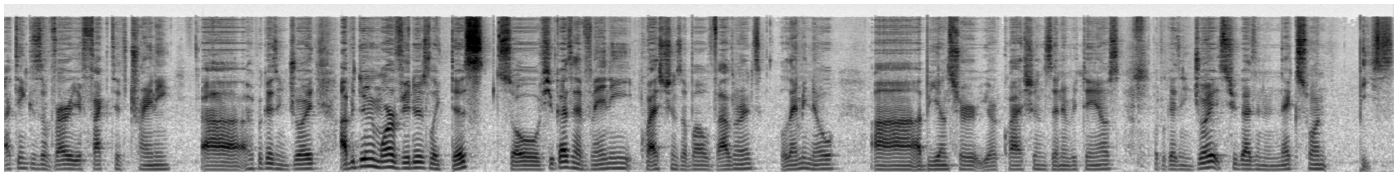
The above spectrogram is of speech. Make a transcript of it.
I think is a very effective training. Uh, I hope you guys enjoyed. I'll be doing more videos like this. So if you guys have any questions about Valorant, let me know. Uh, I'll be answer your questions and everything else. Hope you guys enjoy. See you guys in the next one. Peace.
